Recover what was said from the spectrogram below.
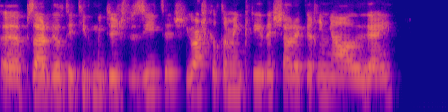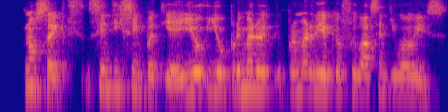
uh, apesar de ele ter tido muitas visitas. Eu acho que ele também queria deixar a carrinha a alguém. Não sei, que senti simpatia. E eu, eu o, primeiro, o primeiro dia que eu fui lá senti logo isso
